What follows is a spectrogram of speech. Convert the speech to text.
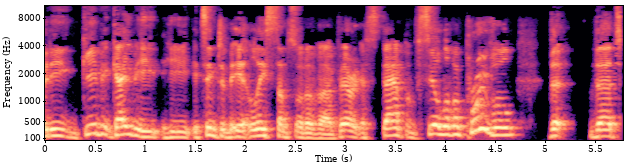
But he gave it, gave he, he it seemed to be at least some sort of a very a stamp of seal of approval that that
